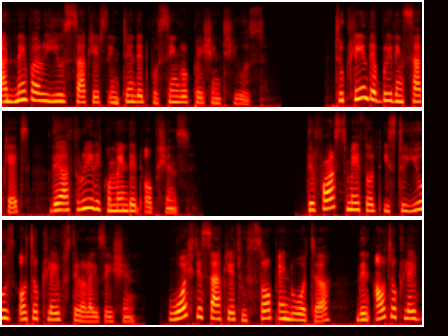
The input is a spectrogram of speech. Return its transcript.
and never reuse circuits intended for single patient use. To clean the breathing circuits, there are three recommended options. The first method is to use autoclave sterilization. Wash the circuit with soap and water, then autoclave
